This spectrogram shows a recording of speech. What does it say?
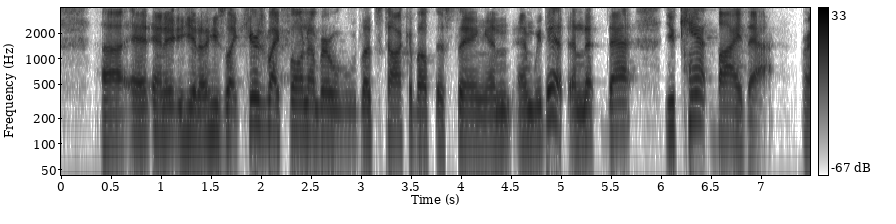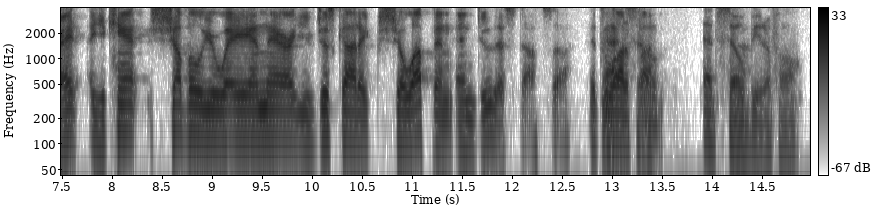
Uh, and and it, you know, he's like, here's my phone number. Let's talk about this thing. And, and we did. And that, that you can't buy that, right? You can't shovel your way in there. You've just got to show up and, and do this stuff. So it's a lot of That's so- fun. That's so beautiful.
